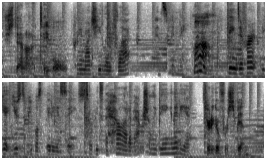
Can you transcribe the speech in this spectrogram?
You stand on a table. Pretty much he lay flat and spin me. Mom, Being different, you get used to people's idiocy. Still beats the hell out of actually being an idiot. Care to go for a spin?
